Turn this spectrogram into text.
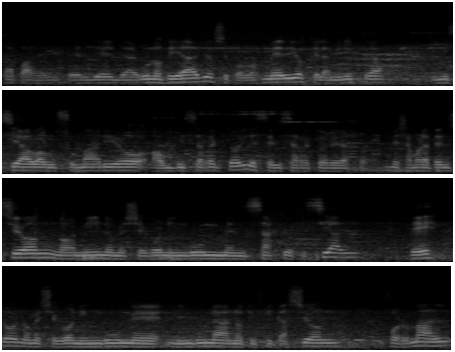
tapas de algunos diarios y por los medios que la ministra iniciaba un sumario a un vicerrector y ese vicerrector era yo. Me llamó la atención, no, a mí no me llegó ningún mensaje oficial de esto, no me llegó ningún, ninguna notificación formal,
